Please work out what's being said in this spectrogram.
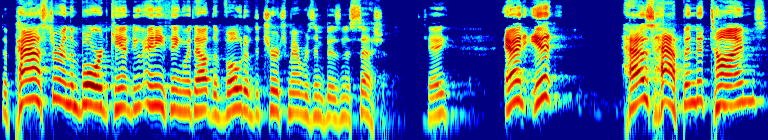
The pastor and the board can't do anything without the vote of the church members in business session. Okay? And it has happened at times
